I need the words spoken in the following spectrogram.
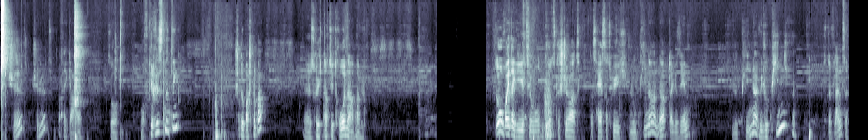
Chillt? Chillet? Ach, egal. So, aufgerissenes Ding. Schnupper, schnupper. Es riecht nach Zitrone, aber. So, weiter geht's. Wir wurden kurz gestört. Das heißt natürlich Lupina, ne? Habt ihr gesehen? Lupina? Wie Lupinie? Das ist eine Pflanze.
